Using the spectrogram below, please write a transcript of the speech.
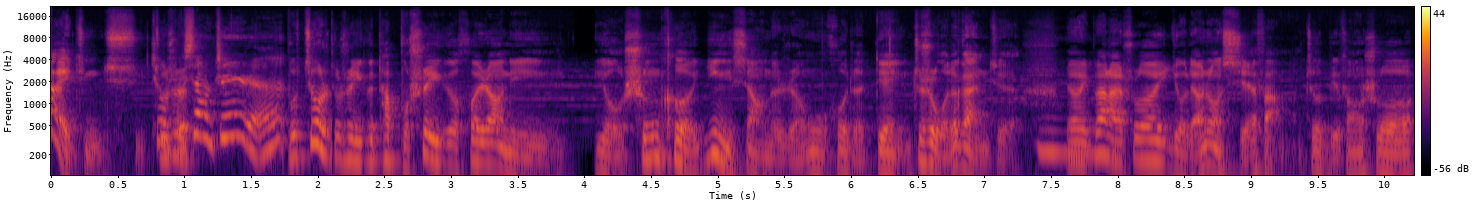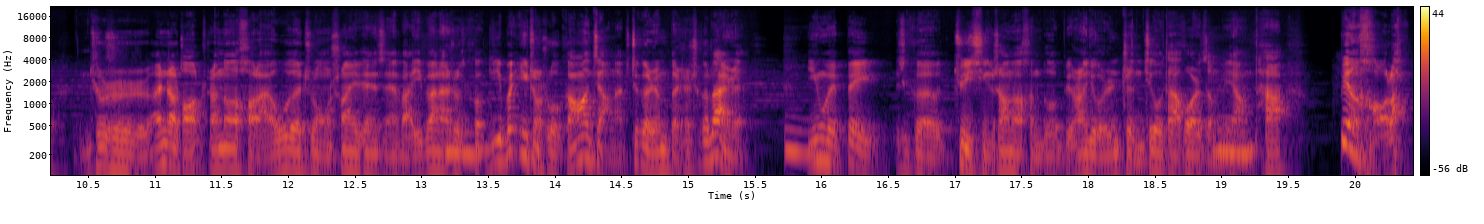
带进去，就是不像真人。不就是就是一个，他不是一个会让你有深刻印象的人物或者电影，这是我的感觉。因为一般来说有两种写法嘛，就比方说，就是按照好传统好莱坞的这种商业片写法，一般来说，一般一种是我刚刚讲的，这个人本身是个烂人，嗯因为被这个剧情上的很多，比方有人拯救他或者怎么样，他变好了。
